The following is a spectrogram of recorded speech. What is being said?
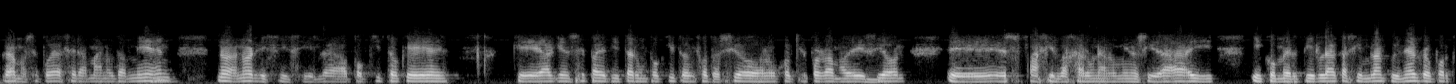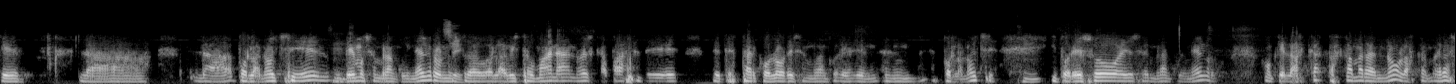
pero vamos, se puede hacer a mano también. Mm. No, no es difícil. A poquito que, que alguien sepa editar un poquito en Photoshop o cualquier programa de edición, mm. eh, es fácil bajar una luminosidad y, y convertirla casi en blanco y negro, porque la, la, por la noche vemos en blanco y negro. la vista humana no es capaz de detectar colores en blanco en, por la noche. Y por eso es en blanco y negro. Aunque las, las cámaras no, las cámaras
